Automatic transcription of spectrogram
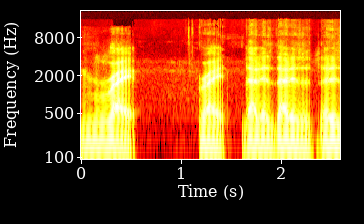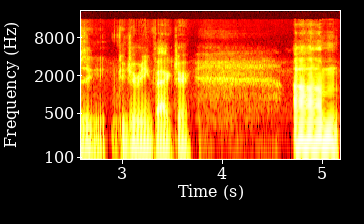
Right, right. That is that is a, that is a contributing factor. Um,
